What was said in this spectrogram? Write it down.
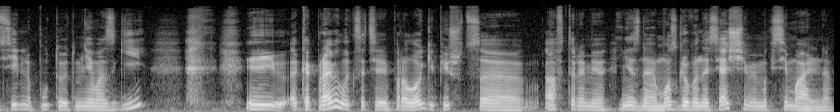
сильно путают мне мозги, И, как правило, кстати, прологи пишутся авторами, не знаю, мозговыносящими максимально.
